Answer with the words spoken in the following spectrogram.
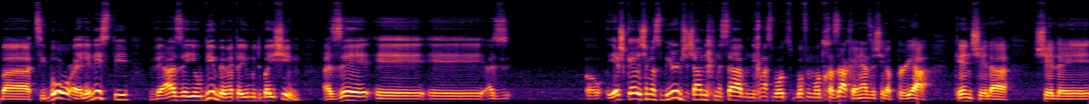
בציבור ההלניסטי, ואז יהודים באמת היו מתביישים. אז זה, אה, אה, אז יש כאלה שמסבירים ששם נכנסה, נכנס באופן מאוד חזק העניין הזה של הפריאה, כן, של, ה, של אה,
